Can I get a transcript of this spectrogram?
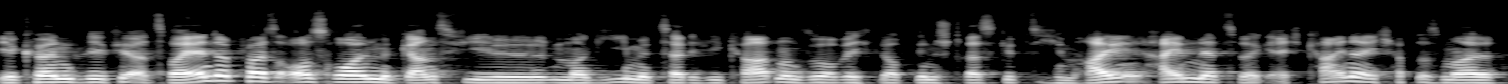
Ihr könnt WPA 2 Enterprise ausrollen mit ganz viel Magie, mit Zertifikaten und so, aber ich glaube, den Stress gibt sich im Heimnetzwerk echt keiner. Ich habe das mal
